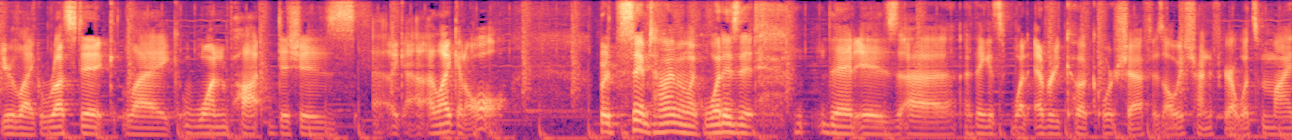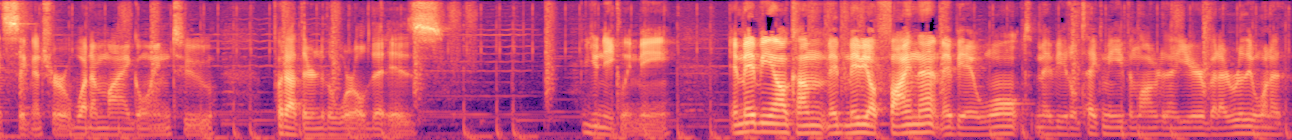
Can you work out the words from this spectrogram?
your like rustic, like one pot dishes. Like I, I like it all. But at the same time, I'm like, what is it that is? Uh, I think it's what every cook or chef is always trying to figure out. What's my signature? What am I going to put out there into the world that is uniquely me. And maybe I'll come, maybe, maybe I'll find that. Maybe I won't. Maybe it'll take me even longer than a year. But I really want to,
